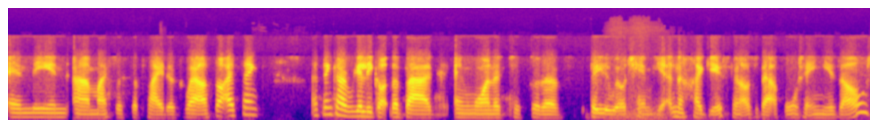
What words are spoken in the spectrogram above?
And then um, my sister played as well. So I think I think I really got the bug and wanted to sort of be the world champion, I guess, when I was about 14 years old.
